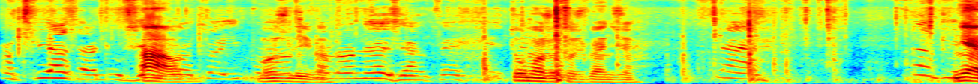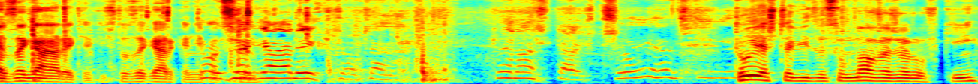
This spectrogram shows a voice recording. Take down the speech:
od Fiata dużego, A, od- to i po, możliwe. Poloneza pewnie. Tu może coś będzie. Nie. A tu Nie, zegarek jakiś, to zegarkę nie To patrzyłem. zegarek to tak. Teraz tak, co ja tu Tu jeszcze widzę są nowe żarówki.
